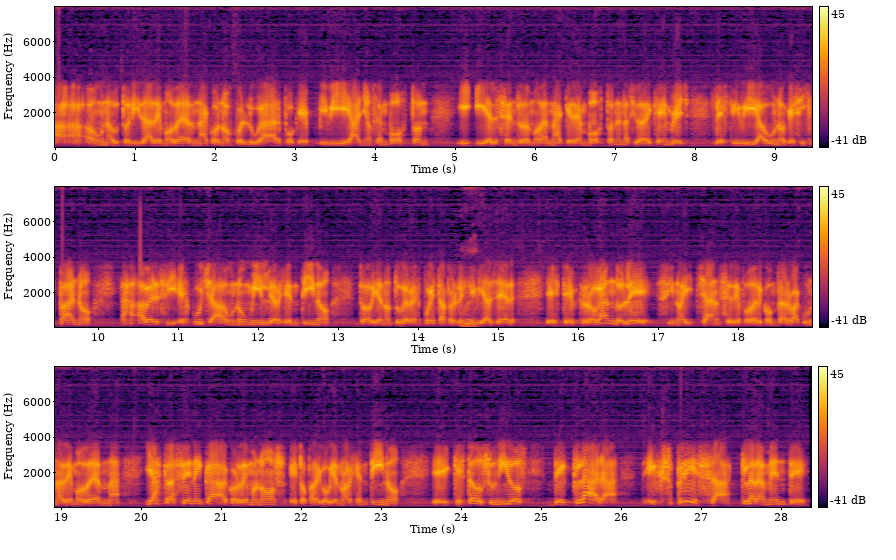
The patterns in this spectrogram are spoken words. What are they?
a, una autoridad de Moderna, conozco el lugar porque viví años en Boston y, el centro de Moderna queda en Boston, en la ciudad de Cambridge. Le escribí a uno que es hispano, a, ver si escucha a un humilde argentino. Todavía no tuve respuesta, pero le escribí ayer, este, rogándole si no hay chance de poder comprar vacuna de Moderna. Y AstraZeneca, acordémonos, esto para el gobierno argentino, eh, que Estados Unidos declara expresa claramente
